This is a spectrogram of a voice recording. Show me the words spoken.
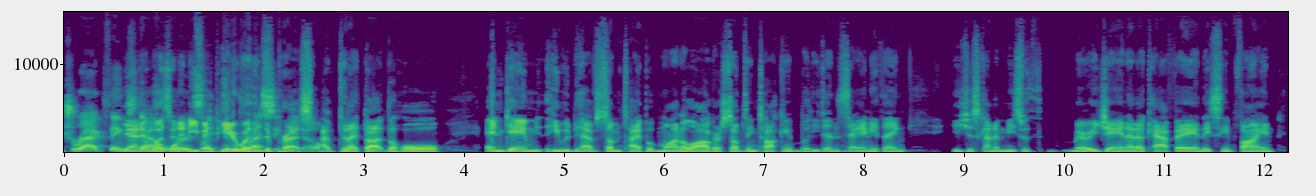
drag things yeah, down. it wasn't. And even like Peter wasn't depressed. You know? I, I thought the whole end game he would have some type of monologue or something talking, but he didn't say anything. He just kind of meets with Mary Jane at a cafe, and they seem fine.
